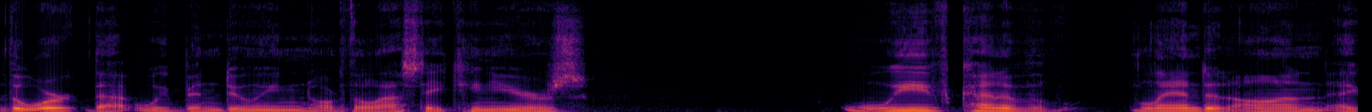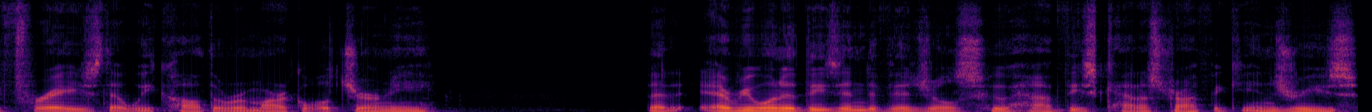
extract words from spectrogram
The work that we've been doing over the last 18 years, we've kind of landed on a phrase that we call the remarkable journey that every one of these individuals who have these catastrophic injuries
